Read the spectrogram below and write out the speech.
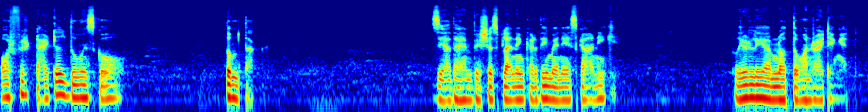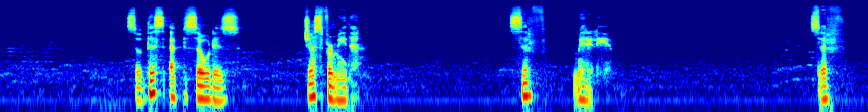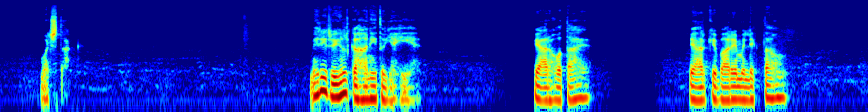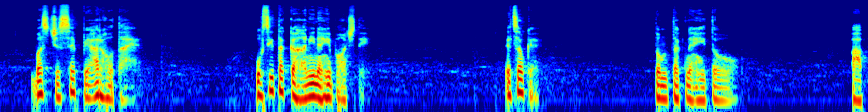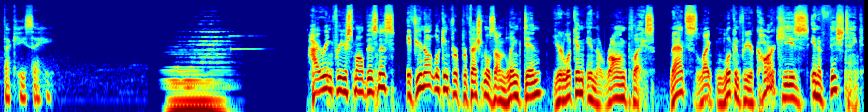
और फिर टाइटल दूँ इसको, तुम तक। ज़्यादा एम्बिशियस प्लानिंग कर दी मैंने इस कहानी की। Clearly, I'm not the one writing it. So, this episode is just for me then. Sirf mere liye. Sirf मुझ tak. Meri real kahani to yahi hai. प्यार होता है प्यार के बारे में लिखता हूँ बस जिससे प्यार होता है उसी तक कहानी नहीं पहुँचती इट्स ओके okay. तुम तक नहीं तो आप तक ही सही Hiring for your small business? If you're not looking for professionals on LinkedIn, you're looking in the wrong place. That's like looking for your car keys in a fish tank.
